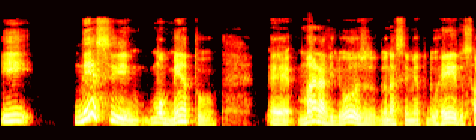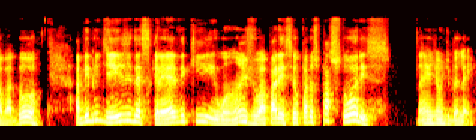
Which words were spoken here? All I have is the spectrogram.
e nesse momento é, maravilhoso do nascimento do Rei, do Salvador, a Bíblia diz e descreve que o anjo apareceu para os pastores na região de Belém.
